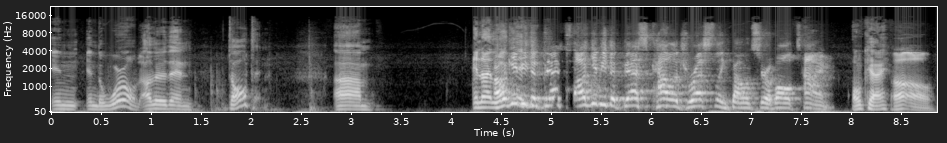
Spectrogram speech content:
in in the world other than Dalton. Um, and I I'll give you that the he- best. I'll give you the best college wrestling bouncer of all time. Okay. Uh oh.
